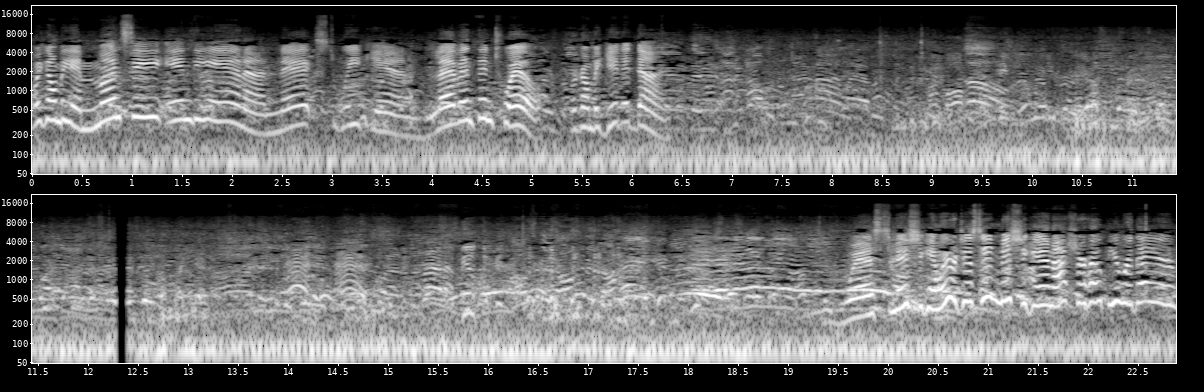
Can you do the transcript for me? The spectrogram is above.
We're gonna be in Muncie, Indiana next weekend, 11th and 12th. We're gonna be getting it done. West Michigan. We were just in Michigan. I sure hope you were there.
